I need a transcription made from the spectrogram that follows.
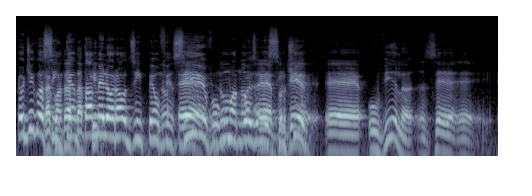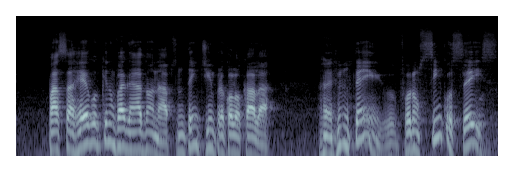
Eu digo assim, tentar porque- melhorar o desempenho Não, ofensivo, é, alguma não- não- coisa é, nesse porque, sentido? é, o Vila, você é, passa a régua que não vai ganhar do Anápolis, não tem time para colocar lá. Não tem, foram cinco ou seis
